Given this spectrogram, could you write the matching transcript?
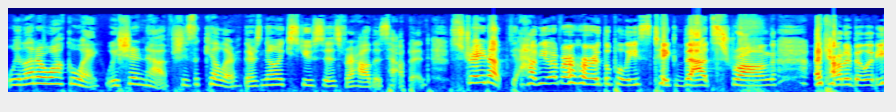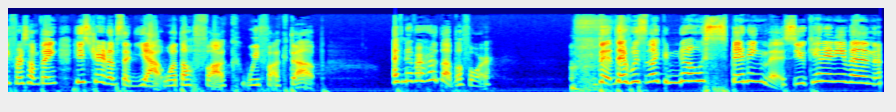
we let her walk away. We shouldn't have. She's a killer. There's no excuses for how this happened." Straight up, have you ever heard the police take that strong accountability for something? He straight up said, Yeah, what the fuck? We fucked up. I've never heard that before. Th- there was like no spinning this. You can't even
